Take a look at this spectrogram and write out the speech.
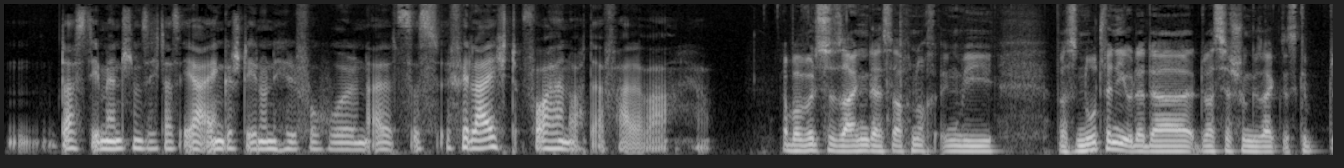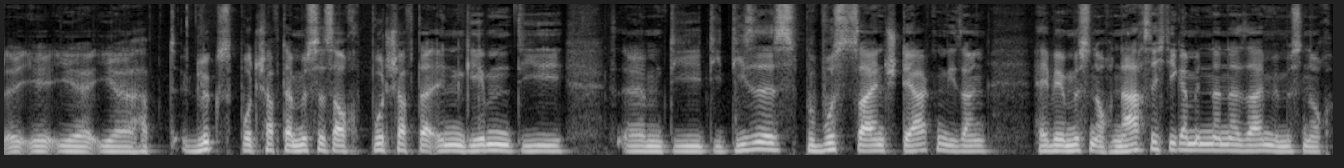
dass die Menschen sich das eher eingestehen und Hilfe holen, als es vielleicht vorher noch der Fall war. Ja. Aber würdest du sagen, da ist auch noch irgendwie was notwendig oder da, du hast ja schon gesagt, es gibt, äh, ihr, ihr, ihr habt Glücksbotschafter, müsste es auch BotschafterInnen geben, die, ähm, die, die dieses Bewusstsein stärken, die sagen, hey, wir müssen auch nachsichtiger miteinander sein, wir müssen auch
